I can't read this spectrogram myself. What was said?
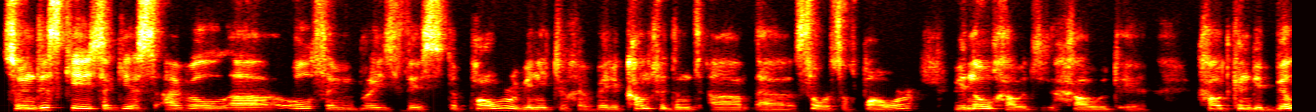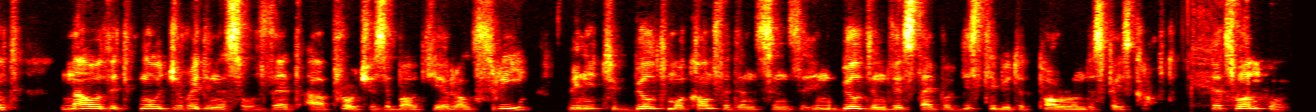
So in this case, I guess I will uh, also embrace this. The power we need to have very confident uh, uh, source of power. We know how it, how it, uh, how it can be built, now the technology readiness of that approach is about TRL3. We need to build more confidence in, in building this type of distributed power on the spacecraft. That's one thing.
